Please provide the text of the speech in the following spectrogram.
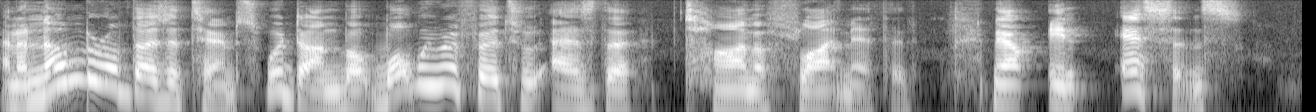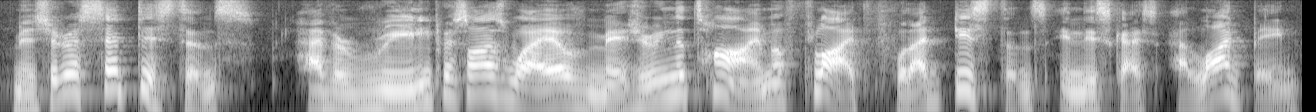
And a number of those attempts were done by what we refer to as the time of flight method. Now, in essence, measure a set distance, have a really precise way of measuring the time of flight for that distance, in this case a light beam,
